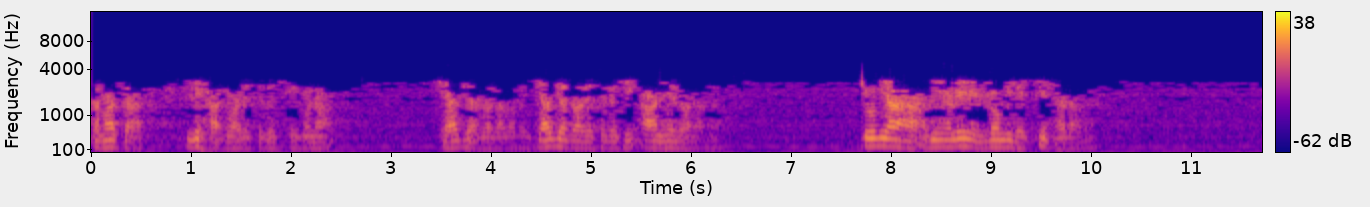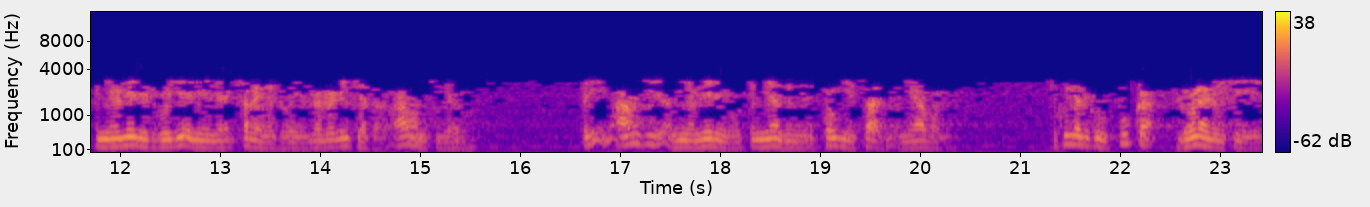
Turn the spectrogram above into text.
သမစာလစ်ဟာသွားတယ်ဆိုလို့ရှိရင်ကကြားပြသွားတာပါလေကြားပြသွားတယ်ဆိုလို့ရှိရင်အားနည်းသွားတာပဲကျိုးများအမြင်လေးတွေလုံးပြီးတော့ကြည့်ထားတာပဲအမြင်လေးတွေဒီကိုကြီးအနေနဲ့ဆက်လိုက်လို့ဆိုရင်လော်လော်လေးပြတ်သွားတာအားမရှိသေးဘူး အဲ့ဒီအားမရှိတဲ့အမြင်လေးတွေကိုတမန်ဆိုရင်သုံးပြီးစပြီးအများပါလို့ဒီခုနဲ့တခုပုကလွန်လိုက်လို့ရှိရင်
